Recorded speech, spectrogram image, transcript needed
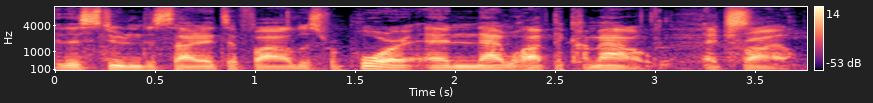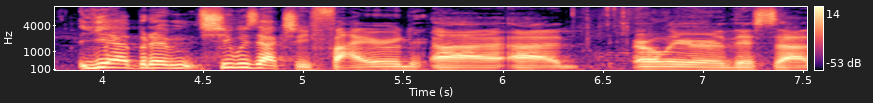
this student decided to file this report, and that will have to come out at trial. Yeah, but um, she was actually fired uh, uh, earlier this uh,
